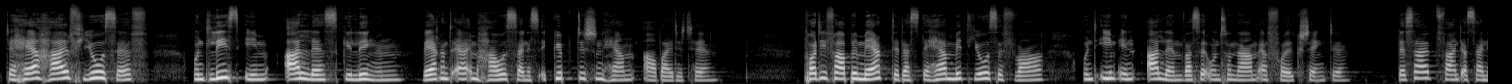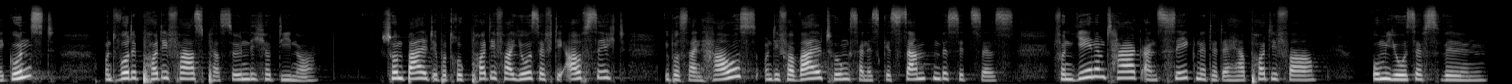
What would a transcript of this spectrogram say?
der Herr half Josef und ließ ihm alles gelingen, während er im Haus seines ägyptischen Herrn arbeitete. Potiphar bemerkte, dass der Herr mit Josef war und ihm in allem, was er unternahm, Erfolg schenkte. Deshalb fand er seine Gunst und wurde Potiphars persönlicher Diener. Schon bald übertrug Potiphar Josef die Aufsicht über sein Haus und die Verwaltung seines gesamten Besitzes. Von jenem Tag an segnete der Herr Potiphar um Josefs willen.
